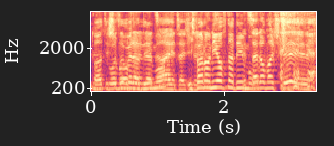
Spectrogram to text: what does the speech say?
Wart ihr Wo schon mal auf einer Demo? Zeit? Ich war noch nie auf einer Demo. Jetzt sei doch mal still.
